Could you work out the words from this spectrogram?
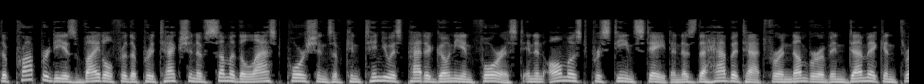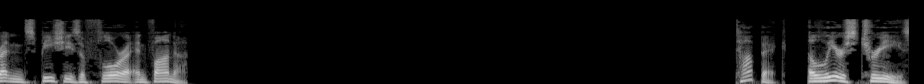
The property is vital for the protection of some of the last portions of continuous Patagonian forest in an almost pristine state and is the habitat for a number of endemic and threatened species of flora and fauna. Alerce trees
